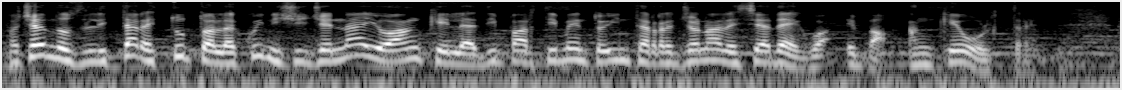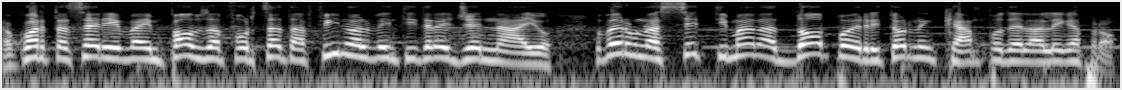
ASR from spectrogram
facendo slittare tutto al 15 gennaio, anche il Dipartimento Interregionale si adegua e va anche oltre. La quarta serie va in pausa forzata fino al 23 gennaio, ovvero una settimana dopo il ritorno in campo della Lega Pro.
